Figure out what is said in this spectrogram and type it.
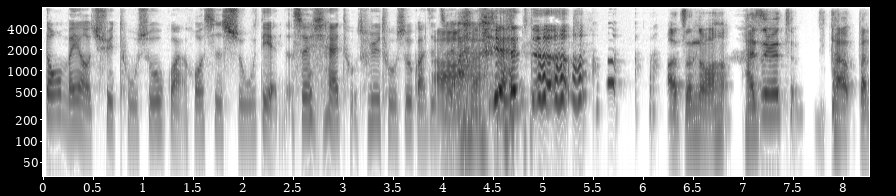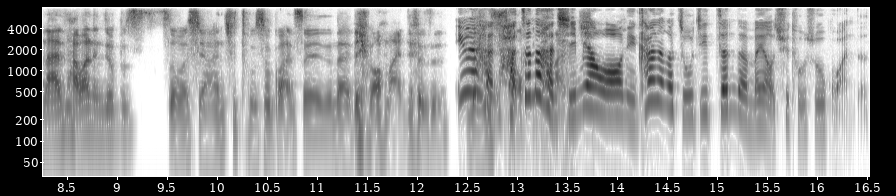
都没有去图书馆或是书店的，所以现在吐出去图书馆是最安全的。啊，真的吗？还是因为他本来台湾人就不怎么喜欢去图书馆，所以那个地方买就是因为很很真的很奇妙哦。你看那个足迹真的没有去图书馆的，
